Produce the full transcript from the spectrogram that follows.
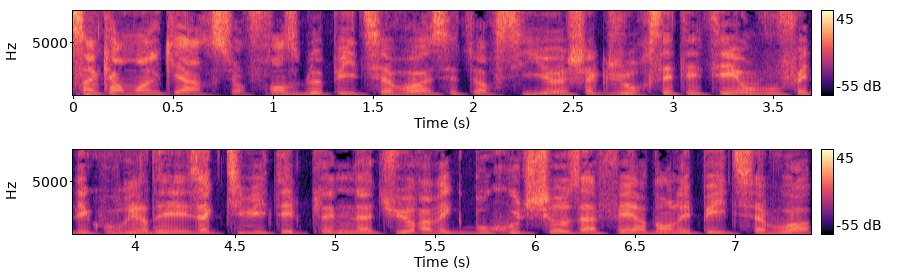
5h moins le quart sur France Bleu Pays de Savoie à cette heure-ci euh, chaque jour cet été. On vous fait découvrir des activités de pleine nature avec beaucoup de choses à faire dans les pays de Savoie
